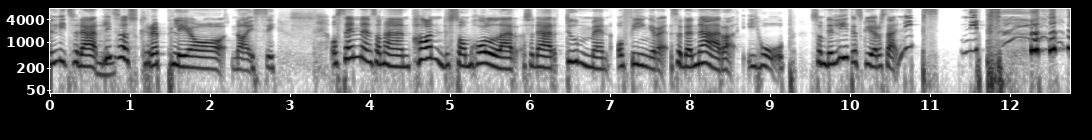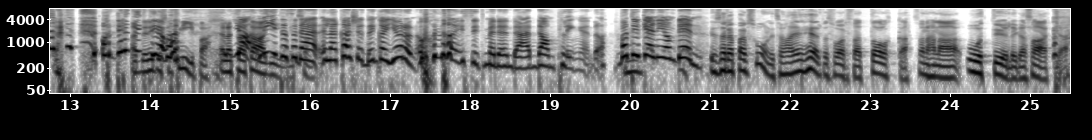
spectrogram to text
Den är lite sådär, lite så skröplig och nice. Och sen en sån här hand som håller sådär tummen och fingret sådär nära ihop. Som den lite skulle göra såhär nips, nips. Och det Att den inte jag ska var... knipa eller ta Ja, tag i. lite liksom. sådär, eller kanske att den kan göra något nice med den där dumplingen då. Vad Mm. tycker ni om den? Så där personligt så har jag helt för svårt för att tolka sådana här otydliga saker.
